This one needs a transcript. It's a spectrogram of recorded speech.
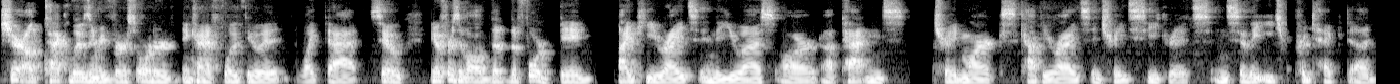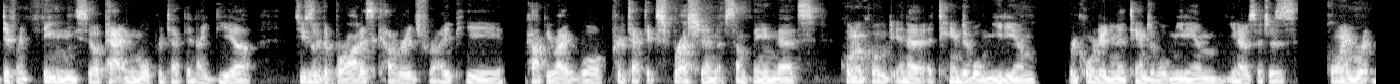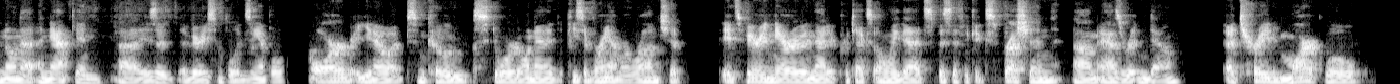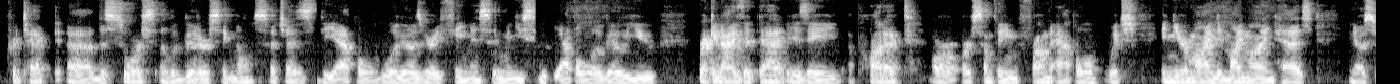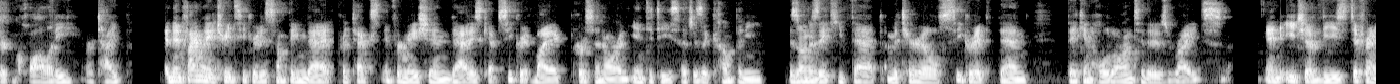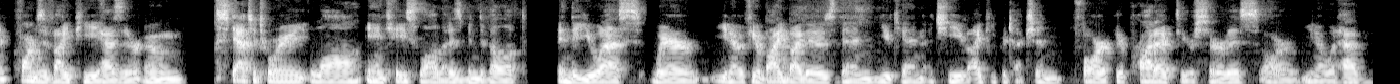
Sure, I'll tackle those in reverse order and kind of flow through it like that. So, you know, first of all, the, the four big IP rights in the US are uh, patents, trademarks, copyrights, and trade secrets. And so they each protect uh, different things. So a patent will protect an idea. It's usually the broadest coverage for IP. Copyright will protect expression of something that's quote unquote in a, a tangible medium, recorded in a tangible medium, you know, such as poem written on a, a napkin uh, is a, a, very simple example. Or, you know, some code stored on a piece of RAM or ROM chip it's very narrow in that it protects only that specific expression um, as written down. A trademark will protect uh, the source of a good or signal, such as the Apple logo is very famous. And when you see the Apple logo, you recognize that that is a, a product or, or something from Apple, which in your mind, in my mind, has you know a certain quality or type. And then finally, a trade secret is something that protects information that is kept secret by a person or an entity, such as a company, as long as they keep that material secret, then they can hold on to those rights. And each of these different forms of IP has their own statutory law and case law that has been developed. In the US where, you know, if you abide by those, then you can achieve IP protection for your product, your service, or, you know, what have.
